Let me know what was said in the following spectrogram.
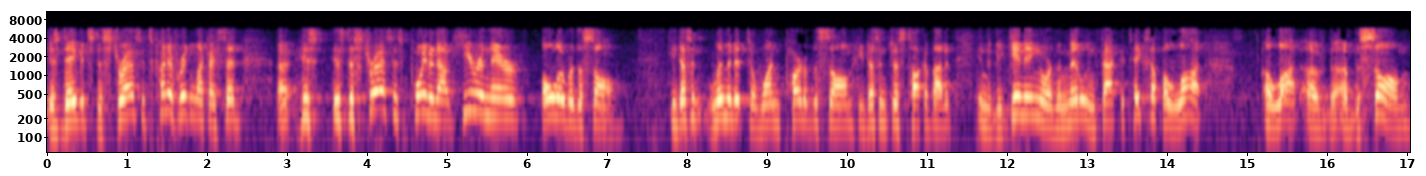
is David's distress. It's kind of written, like I said, uh, his, his distress is pointed out here and there all over the psalm. He doesn't limit it to one part of the psalm. He doesn't just talk about it in the beginning or the middle. In fact, it takes up a lot, a lot of the, of the psalm.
